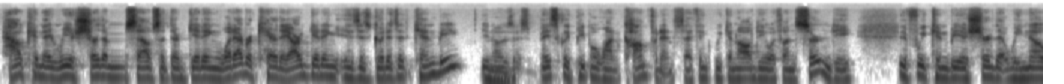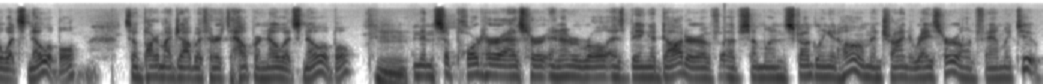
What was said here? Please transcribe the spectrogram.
How can they reassure themselves that they're getting whatever care they are getting is as good as it can be? You know, mm-hmm. just basically people want confidence. I think we can all deal with uncertainty if we can be assured that we know what's knowable. So part of my job with her is to help her know what's knowable hmm. and then support her as her in her role as being a daughter of, of someone struggling at home and trying to raise her own family too.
